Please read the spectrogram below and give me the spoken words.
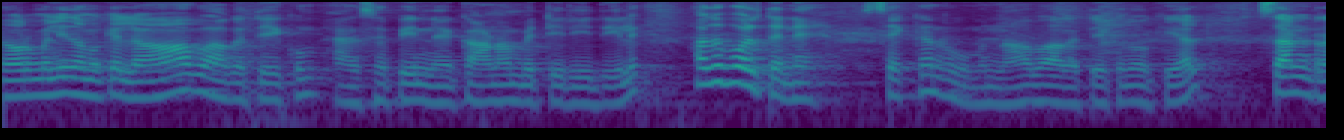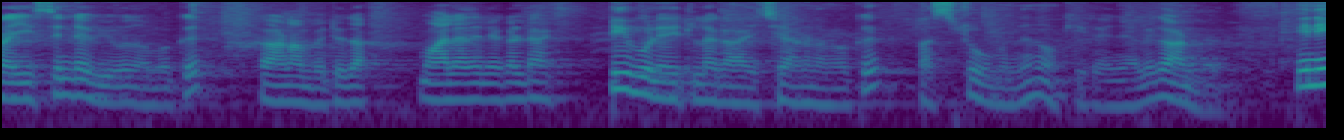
നോർമലി നമുക്ക് എല്ലാ ഭാഗത്തേക്കും പിന്നെ കാണാൻ പറ്റിയ രീതിയിൽ. അതുപോലെ തന്നെ സെക്കൻഡ് റൂമിൽ ആ ഭാഗത്തേക്ക് നോക്കിയാൽ സൺറൈസിന്റെ വ്യൂ നമുക്ക് കാണാൻ പറ്റുക മാലാതിനകളുടെ അടിപൊളിയായിട്ടുള്ള കാഴ്ചയാണ് നമുക്ക് ഫസ്റ്റ് റൂമിൽ നിന്ന് നോക്കിക്കഴിഞ്ഞാൽ കാണുന്നത്. ഇനി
